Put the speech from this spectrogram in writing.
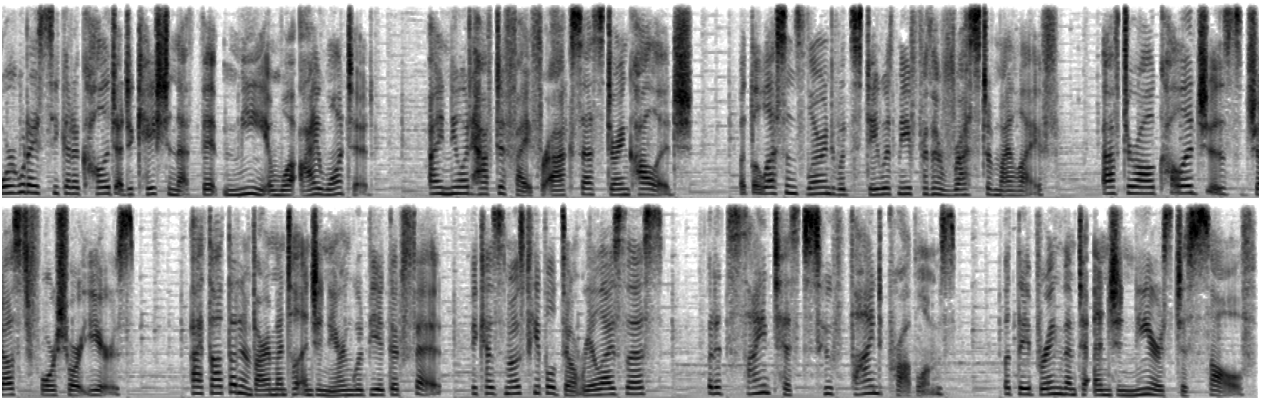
Or would I seek out a college education that fit me and what I wanted? I knew I'd have to fight for access during college, but the lessons learned would stay with me for the rest of my life. After all, college is just four short years. I thought that environmental engineering would be a good fit because most people don't realize this, but it's scientists who find problems, but they bring them to engineers to solve.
